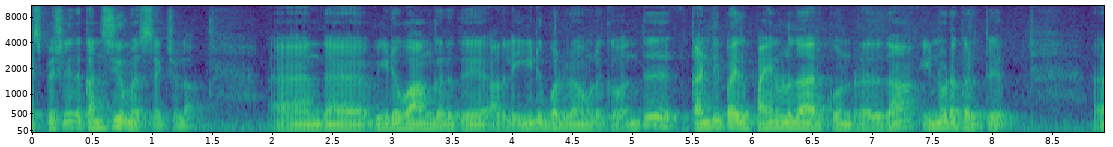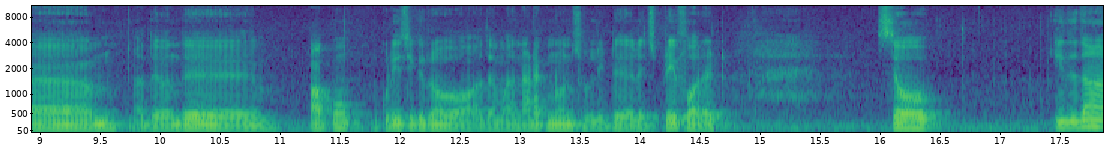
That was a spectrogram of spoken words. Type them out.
எஸ்பெஷலி இந்த கன்சியூமர்ஸ் ஆக்சுவலாக இந்த வீடு வாங்குறது அதில் ஈடுபடுறவங்களுக்கு வந்து கண்டிப்பாக இது பயனுள்ளதாக இருக்குன்றது தான் என்னோட கருத்து. அது வந்து பார்ப்போம். கூடிய சீக்கிரம் அதை மாதிரி நடக்கணும்னு சொல்லிட்டு let's pray for it so இதுதான்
